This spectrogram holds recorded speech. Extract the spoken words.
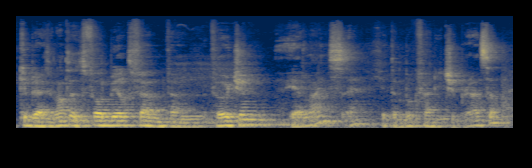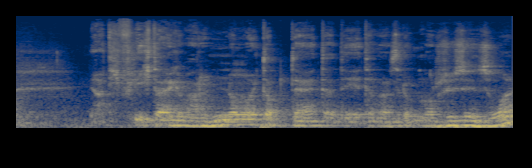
Ik gebruik dan altijd het voorbeeld van, van Virgin Airlines. Hè. Je hebt een boek van Richard Branson. Ja, die vliegtuigen waren nooit op tijd. Dat eten was er ook maar zus en zo. hè.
